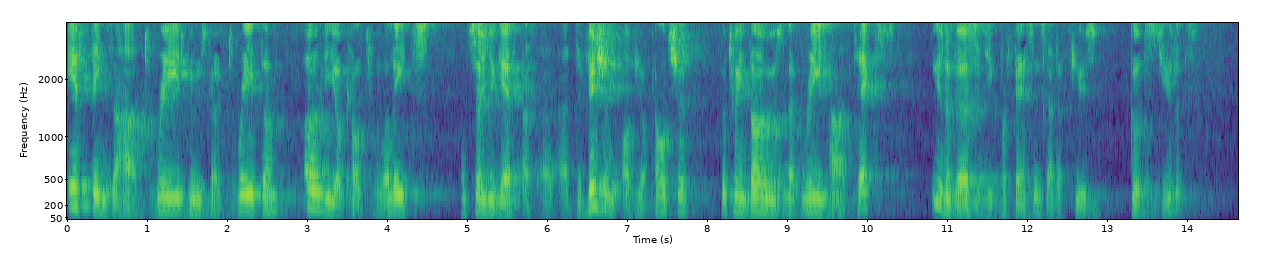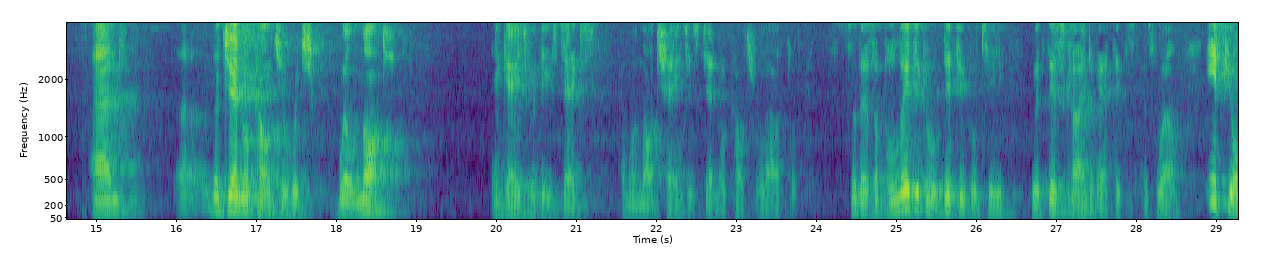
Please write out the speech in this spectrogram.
if things are hard to read, who's going to read them? Only your cultural elites. And so you get a, a, division of your culture between those that read hard texts, university professors and a few good students, and uh, the general culture which will not engage with these texts and will not change its general cultural outlook. So there's a political difficulty with this kind of ethics as well. If your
